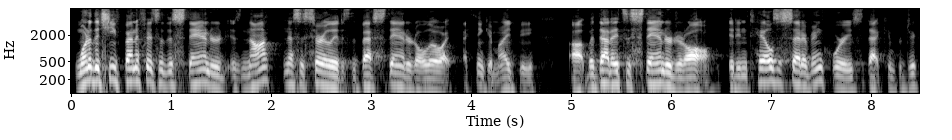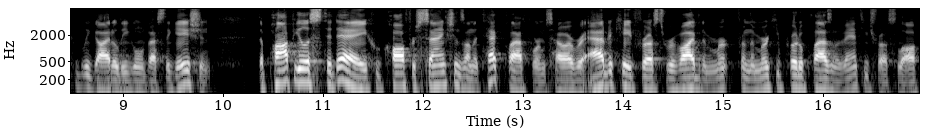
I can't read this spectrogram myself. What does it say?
One of the chief benefits of this standard is not necessarily that it's the best standard, although I, I think it might be, uh, but that it's a standard at all. It entails a set of inquiries that can predictably guide a legal investigation. The populists today who call for sanctions on the tech platforms, however, advocate for us to revive the from the murky protoplasm of antitrust law.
